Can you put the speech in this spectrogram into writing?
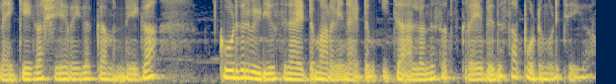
ലൈക്ക് ചെയ്യുക ഷെയർ ചെയ്യുക കമന്റ് ചെയ്യുക. കൂടുതൽ വീഡിയോസിനായിട്ടും അറിവിനായിട്ടും ഈ ചാനലൊന്ന് സബ്സ്ക്രൈബ് ചെയ്ത് സപ്പോർട്ടും കൂടി ചെയ്യുക.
